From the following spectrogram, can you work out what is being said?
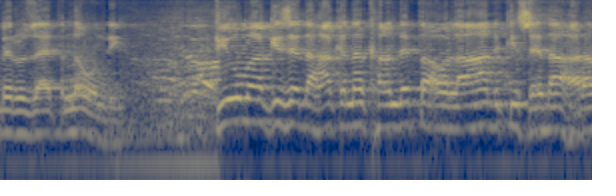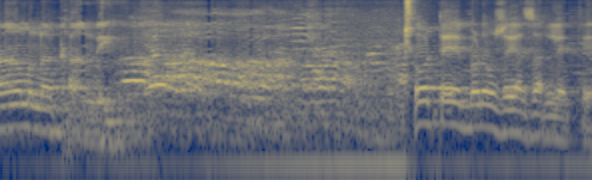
بے روزیت نہ ہوندی۔ پیو ماں کسے دا حق نہ کھاندے تو اولاد کسے دا حرام نہ کھاندی۔ چھوٹے بڑوں سے اثر لیتے۔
